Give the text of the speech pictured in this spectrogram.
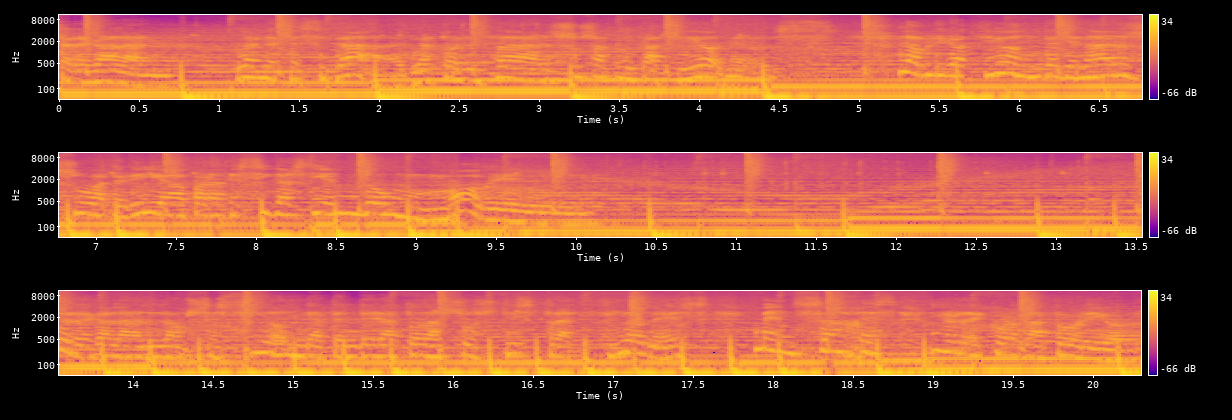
Te regalan la necesidad de actualizar sus aplicaciones la obligación de llenar su batería para que siga siendo un móvil. Te regalan la obsesión de atender a todas sus distracciones, mensajes y recordatorios.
